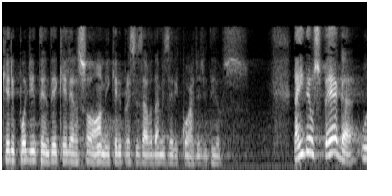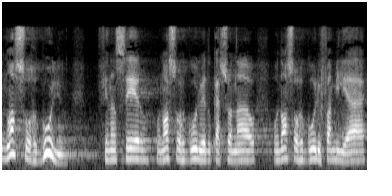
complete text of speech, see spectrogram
que ele pôde entender que ele era só homem, que ele precisava da misericórdia de Deus. Daí Deus pega o nosso orgulho financeiro, o nosso orgulho educacional, o nosso orgulho familiar,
